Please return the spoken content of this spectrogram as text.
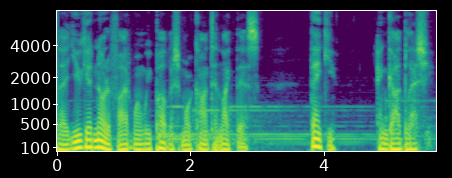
that you get notified when we publish more content like this. Thank you, and God bless you.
